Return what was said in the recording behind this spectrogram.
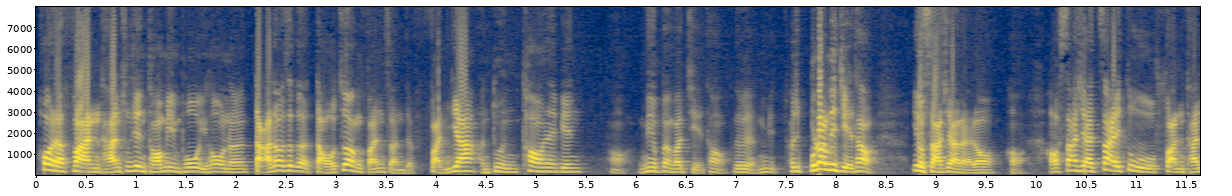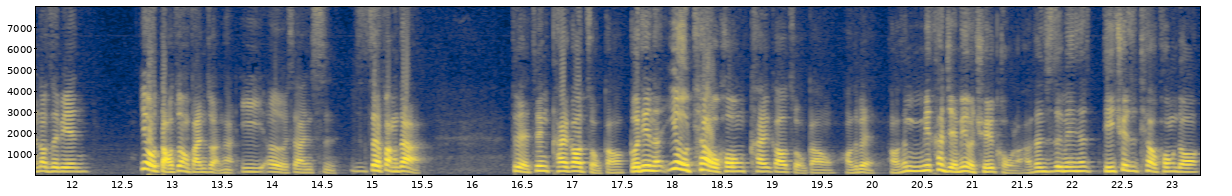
后来反弹出现逃命坡以后呢，打到这个倒状反转的反压，很多人套在那边，哦，没有办法解套，对不对？他就不让你解套，又杀下来喽，好，好杀下来，再度反弹到这边，又倒状反转，看一二三四，再放大，对不对？这边开高走高，隔天呢又跳空开高走高，好，对不对？好，它没看起来没有缺口了，但是这边的确是跳空的哦。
